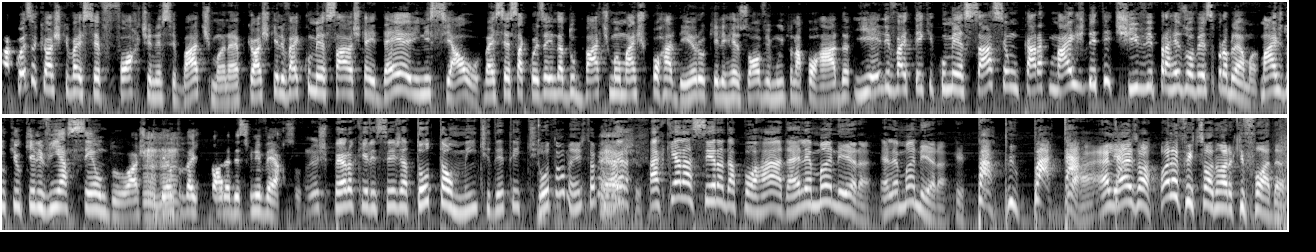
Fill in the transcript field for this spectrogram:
Uma coisa que eu acho que vai ser forte nesse Batman, né? Porque eu acho que ele vai começar, acho que a ideia inicial vai ser essa coisa ainda do Batman mais porradeiro, que ele resolve muito na porrada. E ele vai ter que começar a ser um cara mais detetive pra resolver esse problema. Mais do que o que ele vinha sendo, acho que Uhum. dentro da história desse universo. Eu espero que ele seja totalmente detetive. totalmente também Aquela, acho. aquela cena da porrada, ela é maneira. Ela é maneira. Pá, piu, pá, tá. Ah, aliás, ó, olha o efeito sonoro que foda.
